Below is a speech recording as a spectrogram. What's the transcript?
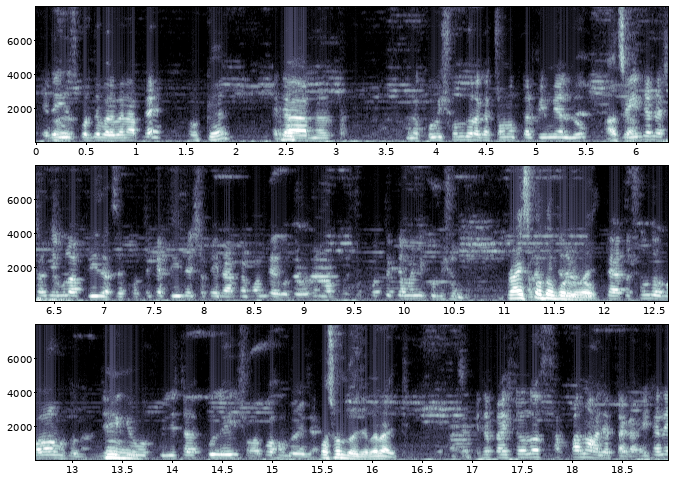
এটা হ্যাঁ। ইউজ করতে পারবেন আপনি। ওকে। এটা আপনার মানে খুবই সুন্দর একটা চমৎকার প্রিমিয়ার লুক আচ্ছা। ইন্টারন্যাশনাল যেগুলো ফ্রিজ আছে প্রত্যেকটা ফ্রিজের সাথে এটা আপনি কম্পেয়ার করতে পারবেন। প্রত্যেকটা মানে খুবই সুন্দর। প্রাইস কত মানে পড়বে ভাই? এত সুন্দর বলার মতো না যে কেউ ফ্রিজটা খুললেই সবার পছন্দ হয়ে যায়। পছন্দ হয়ে যাবে রাইট আচ্ছা এটা প্রাইসটা হলো ছাপ্পান্ন হাজার টাকা। এখানে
